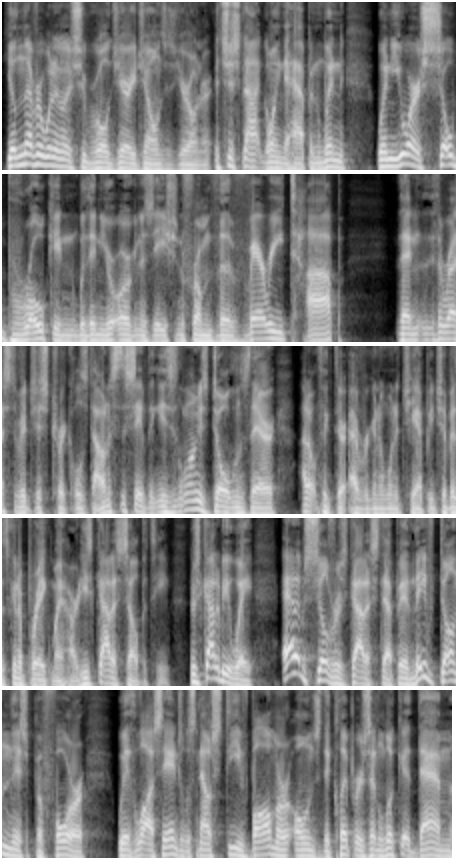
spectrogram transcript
You'll never win another Super Bowl. Jerry Jones is your owner. It's just not going to happen. When when you are so broken within your organization from the very top, then the rest of it just trickles down. It's the same thing. As long as Dolan's there, I don't think they're ever going to win a championship. It's going to break my heart. He's got to sell the team. There's got to be a way. Adam Silver's got to step in. They've done this before with Los Angeles. Now Steve Ballmer owns the Clippers, and look at them.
